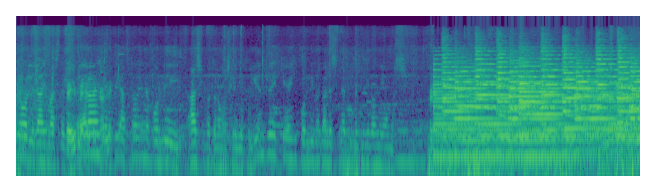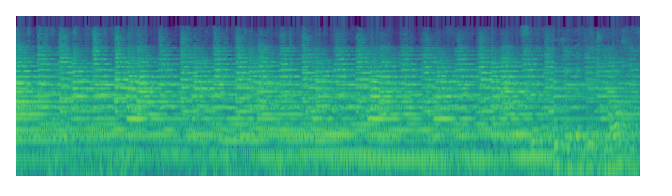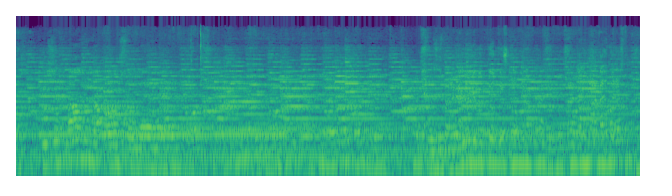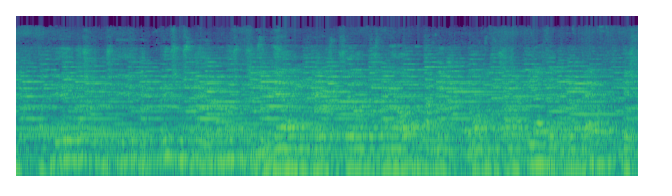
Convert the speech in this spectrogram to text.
πρέπει όλοι να είμαστε εδώ Περιμένετε, πέρα, καλέ. γιατί αυτό είναι πολύ άσχημο το νομοσχέδιο που γίνεται και έχει πολύ μεγάλες συνέπειες για την κοινωνία μας.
